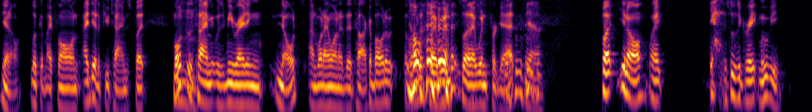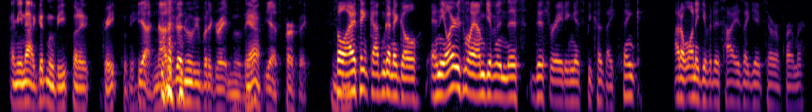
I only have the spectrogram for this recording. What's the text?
you know, look at my phone. I did a few times, but most of the mm-hmm. time it was me writing notes on what I wanted to talk about it, about it so I wouldn't so that I wouldn't forget. Yeah. But you know, like, yeah, this was a great movie. I mean, not a good movie, but a great movie. Yeah. Not a good movie, but a great movie. Yeah. Yes. Perfect. So I think I'm gonna go, and the only reason why I'm giving this this rating is because I think I don't want to give it as high as I gave Terror Firmer,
